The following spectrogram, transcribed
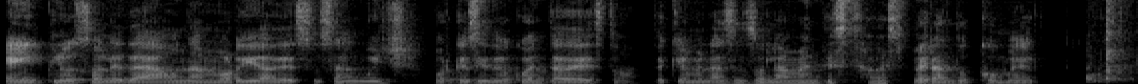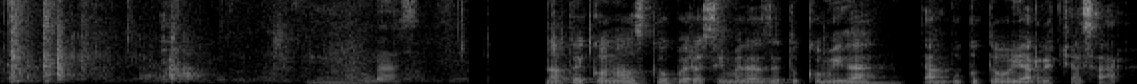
e incluso le da una mordida de su sándwich porque se dio cuenta de esto, de que Melaza solamente estaba esperando comer. Vas. No te conozco, pero si me das de tu comida, tampoco te voy a rechazar.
